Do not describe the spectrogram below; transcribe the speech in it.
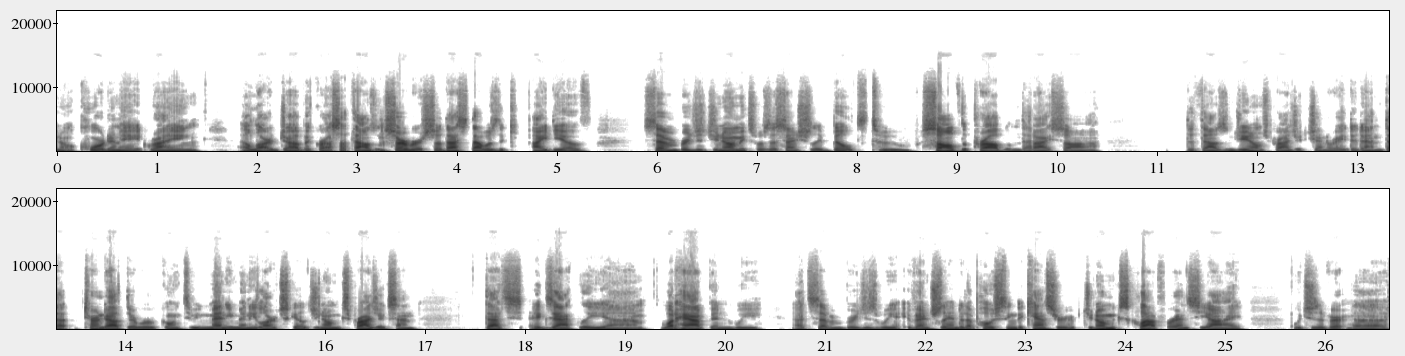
know, coordinate running a large job across a thousand servers. So that's that was the idea of Seven Bridges Genomics was essentially built to solve the problem that I saw the Thousand Genomes Project generated. And that turned out there were going to be many, many large scale genomics projects. And that's exactly um, what happened. We, at Seven Bridges, we eventually ended up hosting the Cancer Genomics Cloud for NCI, which is a very, uh,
